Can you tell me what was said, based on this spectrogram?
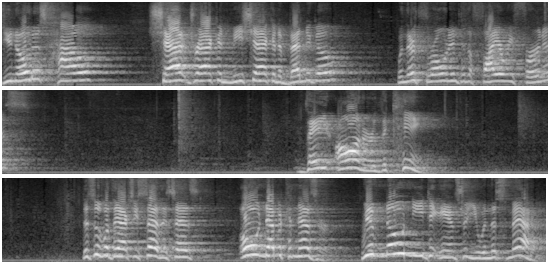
Do you notice how Shadrach and Meshach and Abednego, when they're thrown into the fiery furnace, they honor the king. This is what they actually said. It says, O Nebuchadnezzar, we have no need to answer you in this matter.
